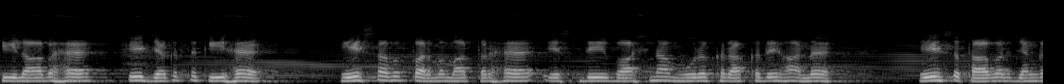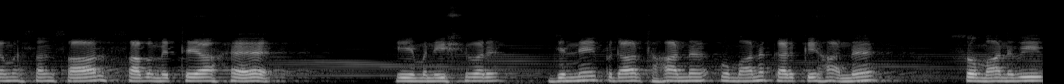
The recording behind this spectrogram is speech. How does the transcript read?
ਕੀ ਲਾਭ ਹੈ? ਇਹ ਜਗਤ ਕੀ ਹੈ? ਇਹ ਸਭ ਭਰਮ ਮਾਤਰ ਹੈ। ਇਸ ਦੀ ਵਾਸ਼ਨਾ ਮੂਰਖ ਰੱਖਦੇ ਹਨ। ਇਹ ਸਤਾਵਰ ਜੰਗਮ ਸੰਸਾਰ ਸਭ ਮਿੱਥਿਆ ਹੈ। ਇਹ ਮਨੀਸ਼ਵਰ ਜਿੰਨੇ ਪਦਾਰਥ ਹਨ, ਉਹ ਮਨ ਕਰਕੇ ਹਨ। ਸੋ ਮਨ ਵੀ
